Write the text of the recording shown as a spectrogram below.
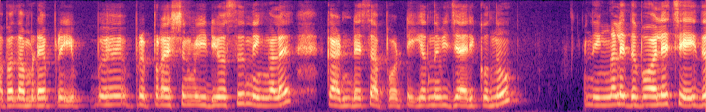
അപ്പോൾ നമ്മുടെ പ്രീ പ്രിപ്പറേഷൻ വീഡിയോസ് നിങ്ങൾ കണ്ട് സപ്പോർട്ട് ചെയ്യുമെന്ന് വിചാരിക്കുന്നു. നിങ്ങൾ ഇതുപോലെ ചെയ്ത്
